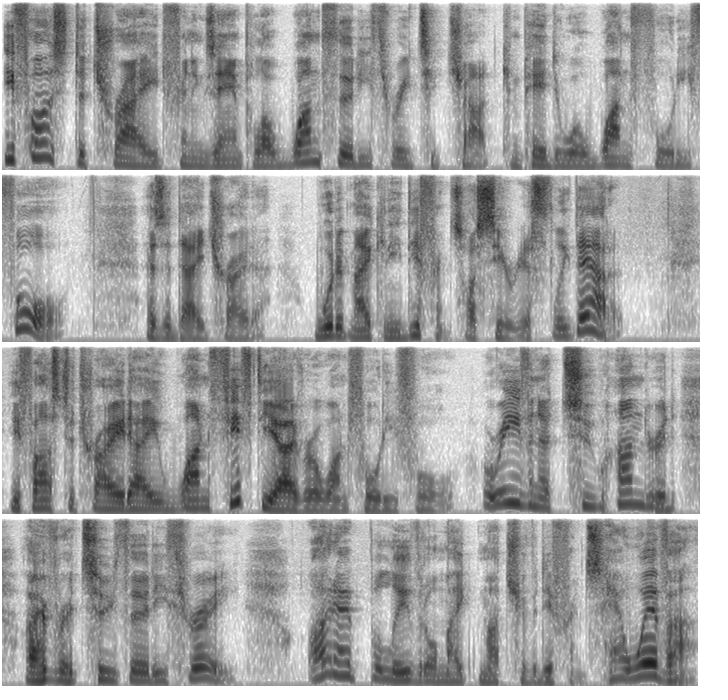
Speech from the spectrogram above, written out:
if I was to trade for an example a 133 tick chart compared to a 144 as a day trader would it make any difference? I seriously doubt it. If I was to trade a 150 over a 144 or even a 200 over a 233 I don't believe it'll make much of a difference. However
